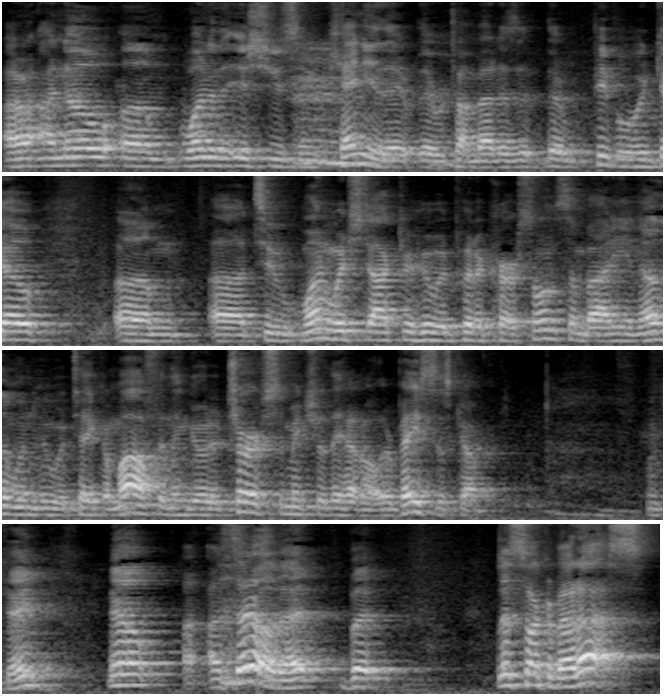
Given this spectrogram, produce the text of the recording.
Uh, I know um, one of the issues in Kenya they, they were talking about is that the people would go um, uh, to one witch doctor who would put a curse on somebody, another one who would take them off, and then go to church to make sure they had all their bases covered. Okay? Now, I, I say all that, but let's talk about us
